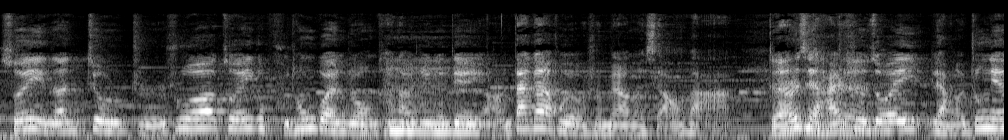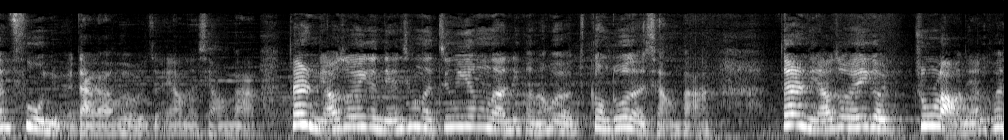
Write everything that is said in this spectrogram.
所以呢，就只是说作为一个普通观众看到这个电影，大概会有什么样的想法。对而且还是作为两个中年妇女，大概会有怎样的想法？但是你要作为一个年轻的精英呢，你可能会有更多的想法。但是你要作为一个中老年快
